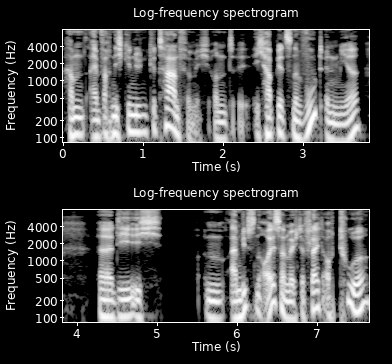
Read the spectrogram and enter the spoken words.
haben einfach nicht genügend getan für mich und ich habe jetzt eine Wut in mir, äh, die ich ähm, am liebsten äußern möchte, vielleicht auch tue,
